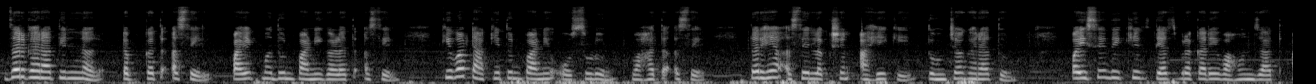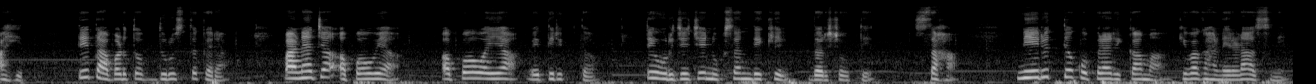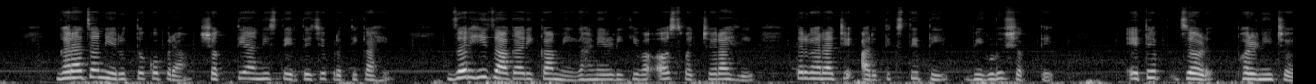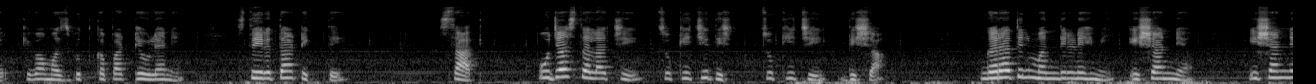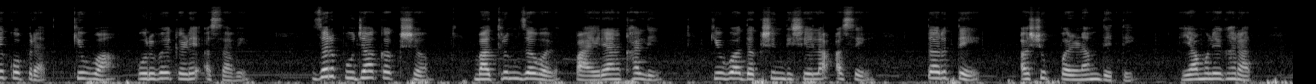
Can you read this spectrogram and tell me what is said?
जर घरातील नळ टपकत असेल पाईपमधून पाणी गळत असेल किंवा टाकीतून पाणी ओसडून वाहत असेल तर हे असे लक्षण आहे की तुमच्या घरातून पैसे देखील त्याच प्रकारे वाहून जात आहेत. ते ताबडतोब दुरुस्त करा. पाण्याच्या अपव्या अपवया व्यतिरिक्त ते ऊर्जेचे नुकसान देखील दर्शवते. सहा. नैऋत्य कोपरा रिकामा किंवा घाणेरडा असणे. घराचा नैऋत्य कोपरा शक्ती आणि स्थिरतेचे प्रतीक आहे. जर ही जागा रिकामी घाणेरडी किंवा अस्वच्छ राहिली तर घराची आर्थिक स्थिती बिघडू शकते. येथे जड फर्निचर किंवा मजबूत कपाट ठेवल्याने स्थिरता टिकते. सात. पूजास्थलाची चुकीची दिश चुकीची दिशा. घरातील मंदिर नेहमी ईशान्य ईशान्य कोपऱ्यात किंवा पूर्वेकडे असावे. जर पूजा कक्ष बाथरूमजवळ पायऱ्यांखाली किंवा दक्षिण दिशेला असेल तर ते अशुभ परिणाम देते. यामुळे घरात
